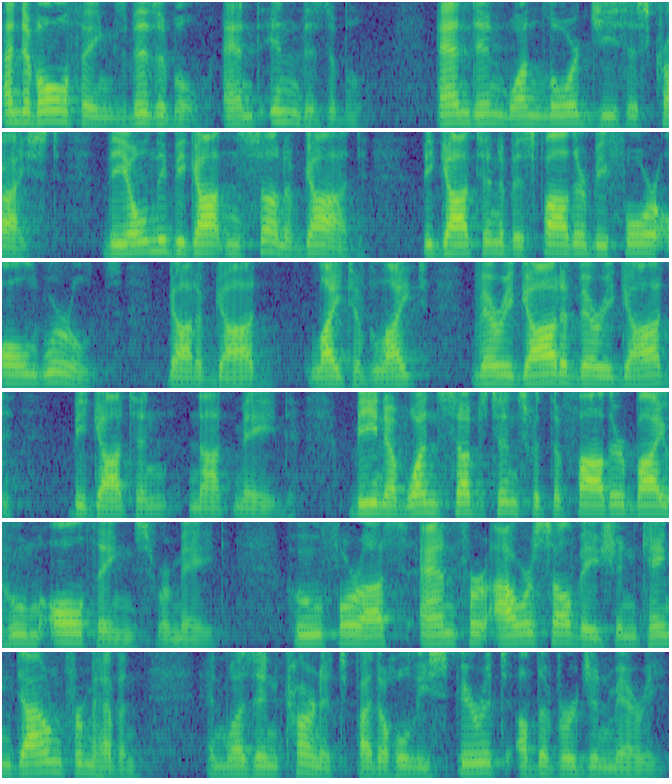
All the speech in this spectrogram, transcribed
and of all things visible and invisible, and in one Lord Jesus Christ, the only begotten Son of God, begotten of his Father before all worlds, God of God, light of light, very God of very God, begotten, not made, being of one substance with the Father, by whom all things were made who for us and for our salvation came down from heaven and was incarnate by the Holy Spirit of the Virgin Mary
